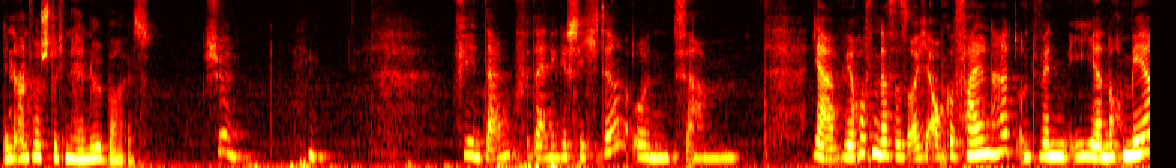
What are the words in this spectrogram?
in Anführungsstrichen händelbar ist. Schön. Vielen Dank für deine Geschichte und ähm, ja, wir hoffen, dass es euch auch gefallen hat und wenn ihr noch mehr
